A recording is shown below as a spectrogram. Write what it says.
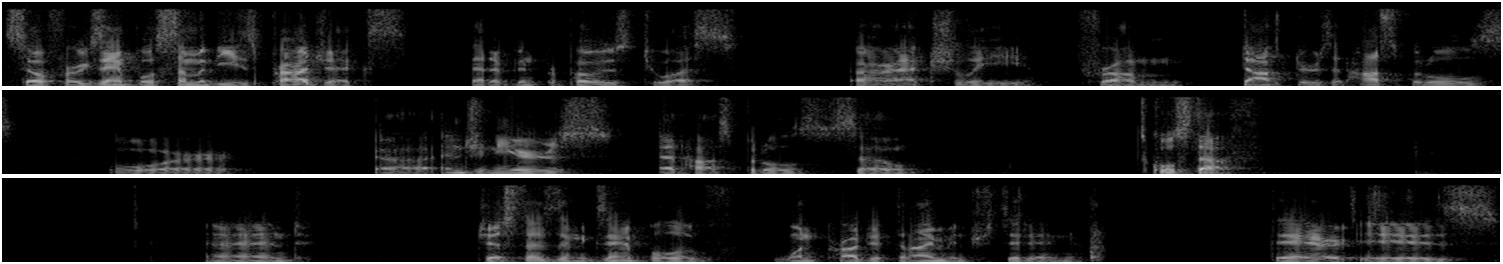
So, for example, some of these projects that have been proposed to us are actually from doctors at hospitals or uh, engineers at hospitals. So, it's cool stuff. And just as an example of one project that I'm interested in, there is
